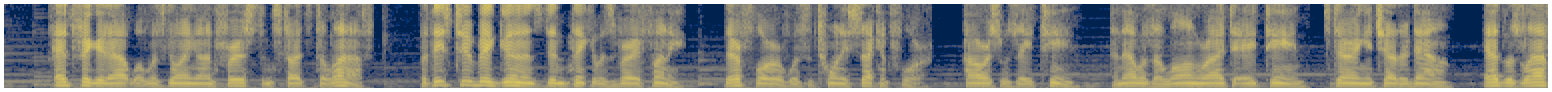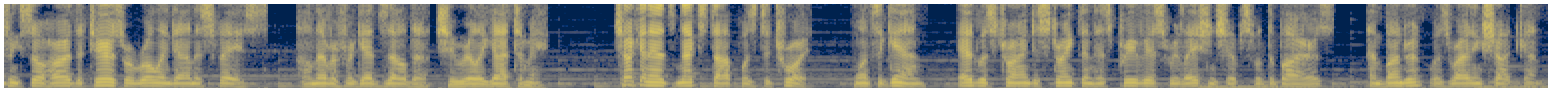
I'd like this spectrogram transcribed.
Ed figured out what was going on first and starts to laugh. But these two big goons didn't think it was very funny. Their floor was the 22nd floor. Ours was 18. And that was a long ride to 18, staring each other down. Ed was laughing so hard the tears were rolling down his face. I'll never forget Zelda. She really got to me. Chuck and Ed's next stop was Detroit. Once again, Ed was trying to strengthen his previous relationships with the buyers, and Bundrant was riding shotgun.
